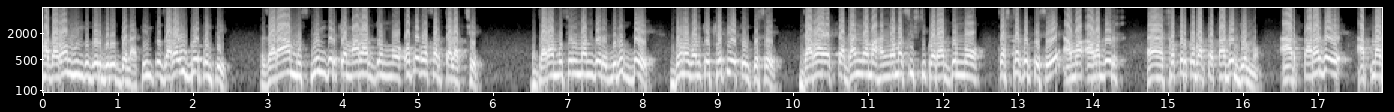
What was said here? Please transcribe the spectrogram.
সাধারণ হিন্দুদের বিরুদ্ধে না, কিন্তু যারা উগ্রপন্থী, যারা মুসলিমদেরকে মারার জন্য অপপ্রচার চালাচ্ছে, যারা মুসলমানদের বিরুদ্ধে জনগণকে খেপিয়ে তুলতেছে, যারা একটা দাঙ্গামা হাঙ্গামা সৃষ্টি করার জন্য চেষ্টা করতেছে আমাদের সতর্কবার্তা তাদের জন্য। আর তারা যে আপনার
